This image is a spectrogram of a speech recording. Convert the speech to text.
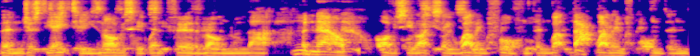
than just the 80s, and obviously, it went further on than that. But Mm. now, obviously, like you say, well informed, and well, that well informed and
